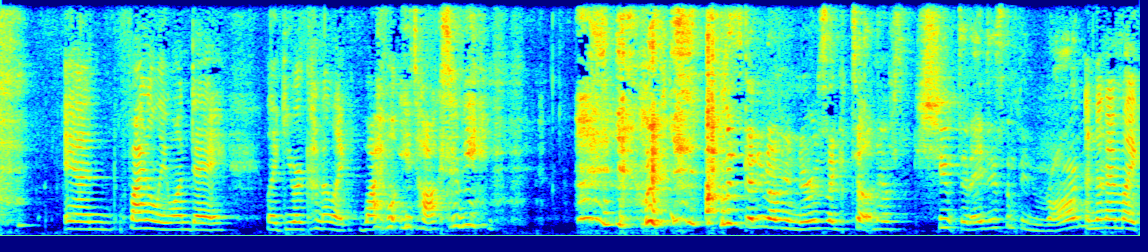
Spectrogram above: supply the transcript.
and finally one day, like you were kind of like, "Why won't you talk to me?" like, I was getting on your nerves, I could tell, and I was like, shoot, did I do something wrong? And then I'm like,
